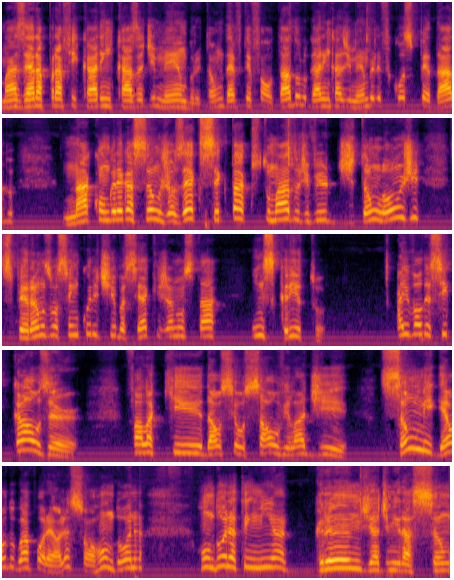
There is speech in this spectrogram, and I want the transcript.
mas era para ficar em casa de membro. Então deve ter faltado lugar em casa de membro, ele ficou hospedado na congregação. José, que você que está acostumado de vir de tão longe, esperamos você em Curitiba, se é que já não está inscrito. Aí Valdeci Krauser fala que dá o seu salve lá de São Miguel do Guaporé. Olha só, Rondônia. Rondônia tem minha grande admiração,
